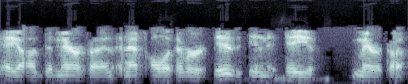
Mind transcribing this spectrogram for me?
a uh, America, and, and that's all it ever is in a America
